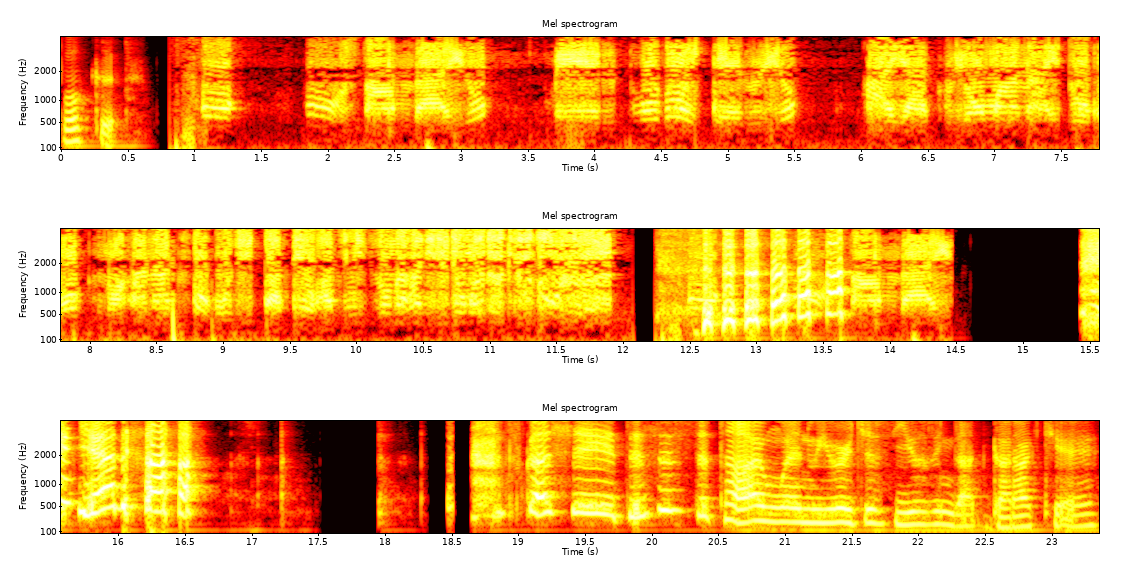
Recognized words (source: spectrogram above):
Boku that's 懐かしい This is the time when we were just using that garake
